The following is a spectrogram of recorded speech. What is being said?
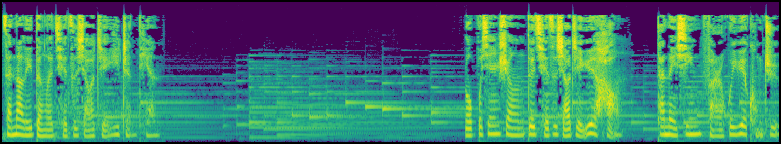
在那里等了茄子小姐一整天。萝卜先生对茄子小姐越好，他内心反而会越恐惧。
